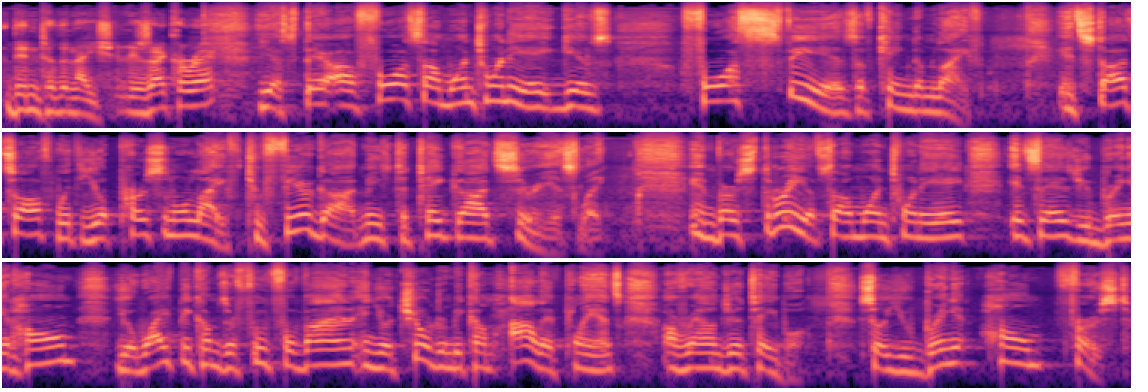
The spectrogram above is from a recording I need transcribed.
then to the nation. Is that correct? Yes, there are four. Psalm 128 gives four spheres of kingdom life. It starts off with your personal life. To fear God means to take God seriously. In verse 3 of Psalm 128, it says, You bring it home, your wife becomes a fruitful vine, and your children become olive plants around your table. So you bring it home first.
